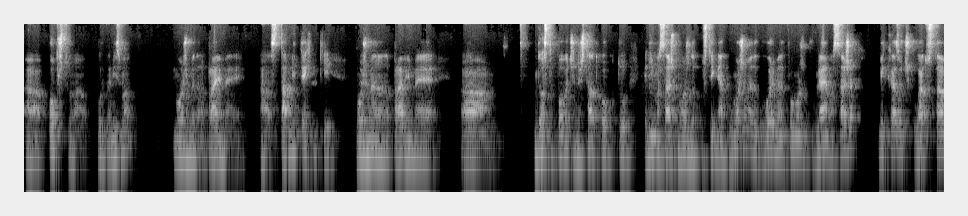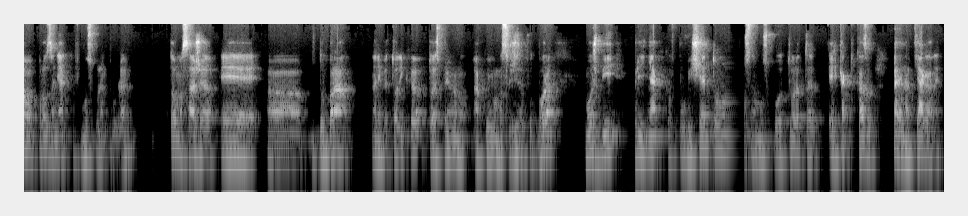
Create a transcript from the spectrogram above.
а, общо на организма, можем да направим а, ставни техники, можем да направим доста повече неща, отколкото един масаж може да постигне. Ако можем да говорим на какво може да повлияе масажа, бих казал, че когато става въпрос за някакъв мускулен проблем, то масажа е а, добра нали, методика, т.е. примерно ако има масажист в отбора, може би при някакъв повишен тонус на мускулатурата, или както казват, пренатягане,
